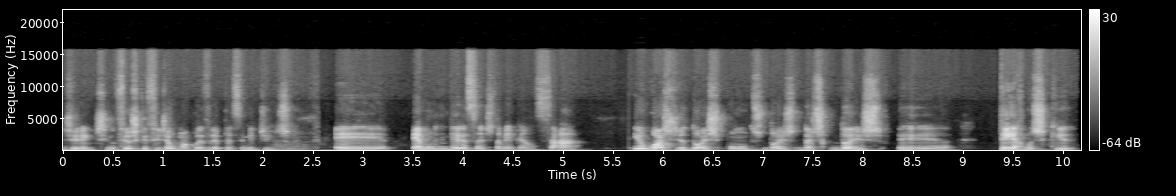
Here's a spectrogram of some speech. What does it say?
direitinho. Se eu esqueci de alguma coisa, depois você me diz. É, é muito interessante também pensar. Eu gosto de dois pontos, dois, dois, dois é, termos que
